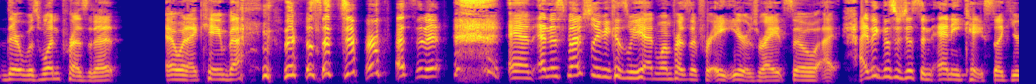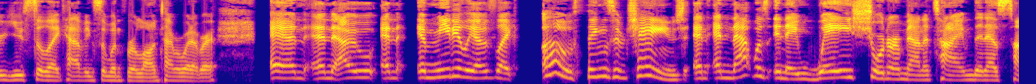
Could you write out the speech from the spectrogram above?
there was one president And when I came back, there was a different president. And, and especially because we had one president for eight years, right? So I, I think this is just in any case, like you're used to like having someone for a long time or whatever. And, and I, and immediately I was like, oh, things have changed. And, and that was in a way shorter amount of time than as t-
